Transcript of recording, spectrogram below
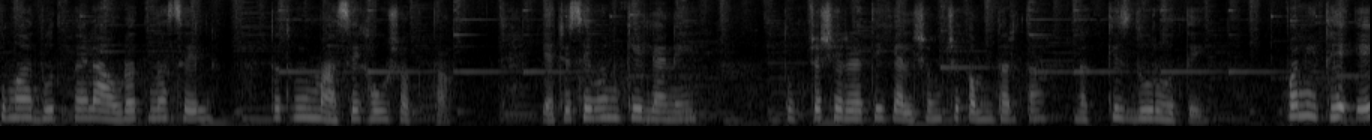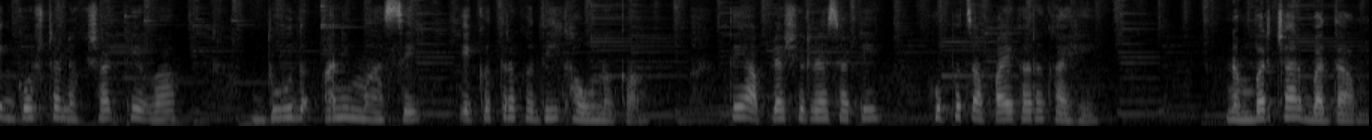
तुम्हाला दूध प्यायला आवडत नसेल तर तुम्ही मासे खाऊ शकता. याचे सेवन केल्याने तुमच्या शरीरातील कॅल्शियमची कमतरता नक्कीच दूर होते. पण इथे एक गोष्ट लक्षात ठेवा दूध आणि मासे एकत्र कधीही खाऊ नका. ते आपल्या शरीरासाठी खूपच अपायकारक आहे. नंबर चार बदाम.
